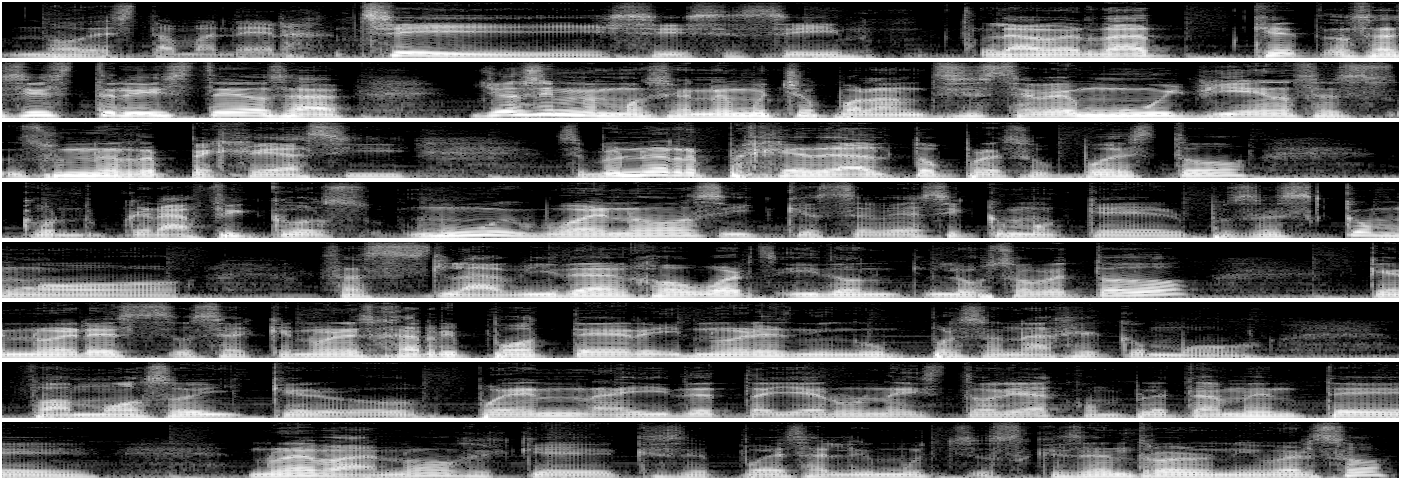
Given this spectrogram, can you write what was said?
no de esta manera. Sí, sí, sí, sí. La verdad, que, o sea, sí es triste. O sea, yo sí me emocioné mucho por la noticia. Se ve muy bien. O sea, es, es un RPG así. Se ve un RPG de alto presupuesto. Con gráficos muy buenos. Y que se ve así como que. Pues es como. Sea, es la vida en Hogwarts. Y don- lo, sobre todo. Que no eres. O sea, que no eres Harry Potter. Y no eres ningún personaje como famoso. Y que pueden ahí detallar una historia completamente nueva, ¿no? Que, se puede salir muchos. Que es dentro del universo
